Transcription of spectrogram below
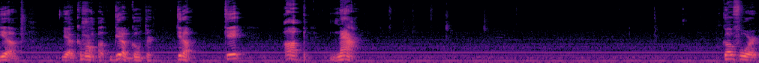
Yeah. Yeah, come on. Uh, get up, Gunther. Get up. Get up now. Go for it.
